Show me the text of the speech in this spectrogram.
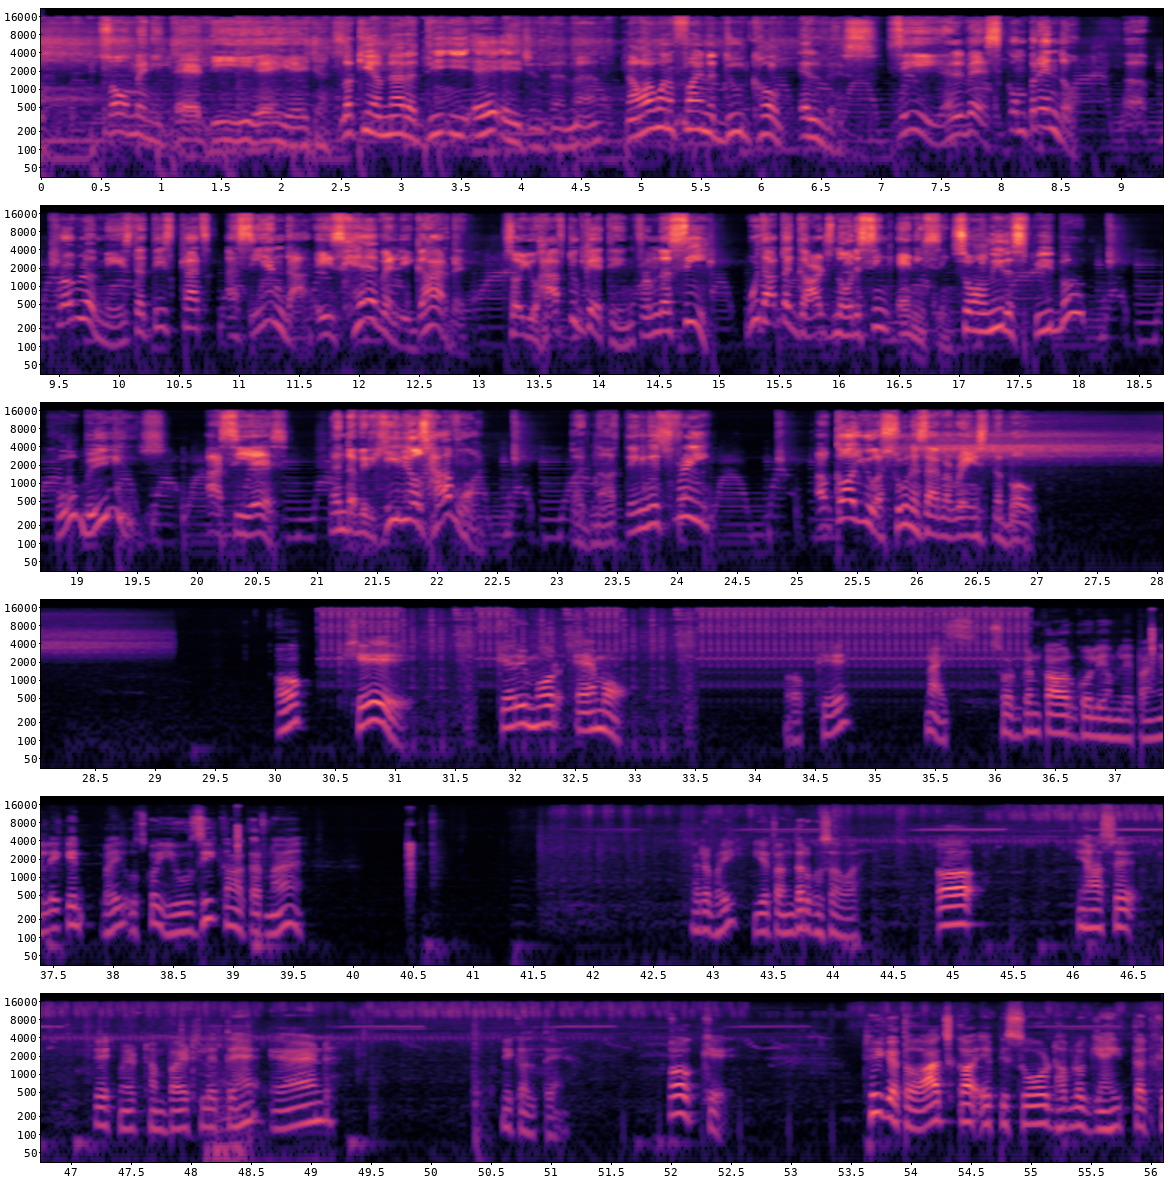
So many dead DEA agents. Lucky I'm not a DEA agent then, man. Now I want to find a dude called Elvis. Sí, Elvis, comprendo. Uh, problem is that this cat's hacienda is heavily guarded, so you have to get in from the sea without the guards noticing anything. So I'll need a speedboat? Cool beans. Así es, and the Virgilios have one. But nothing is free. I'll call you as soon as I've arranged the boat. Okay carry more ammo okay nice shotgun का और गोली हम ले पाएँगे, लेकिन भाई उसको use ही कहाँ करना है? अरे भाई, ये तो अंदर घुसा हुआ है। यहाँ से एक मिनट, हम बैठ लेते हैं एंड निकलते हैं। ओके ठीक है तो आज का एपिसोड हम लोग यहीं तक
